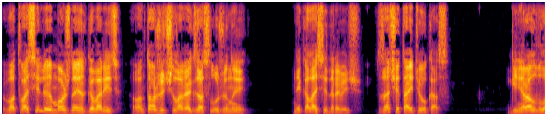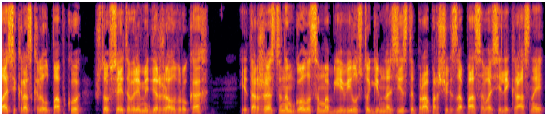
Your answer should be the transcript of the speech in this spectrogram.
вот Василию можно их говорить, он тоже человек заслуженный. Николай Сидорович, зачитайте указ». Генерал Власик раскрыл папку, что все это время держал в руках, и торжественным голосом объявил, что гимназист и прапорщик запаса Василий Красный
